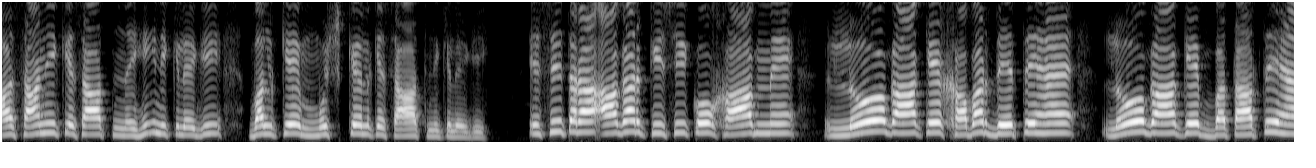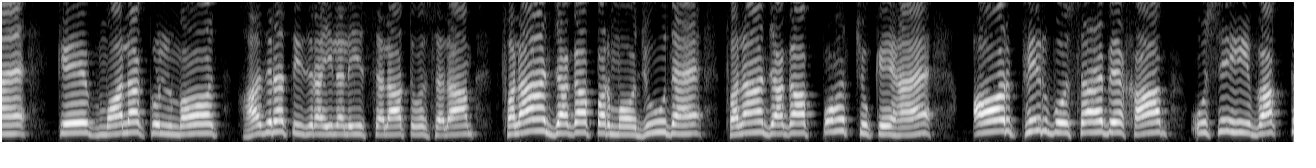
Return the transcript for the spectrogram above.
आसानी के साथ नहीं निकलेगी, बल्कि मुश्किल के साथ निकलेगी। इसी तरह अगर किसी को ख्वाब में लोग आके ख़बर देते हैं, लोग आके बताते हैं कि मौलाकुल मौत, हज़रत इसराइल सलाम फ़लाँ जगह पर मौजूद हैं, फ़लाँ जगह पहुँच चुके हैं, और फिर वो साहब ख्वाब उसी ही वक्त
